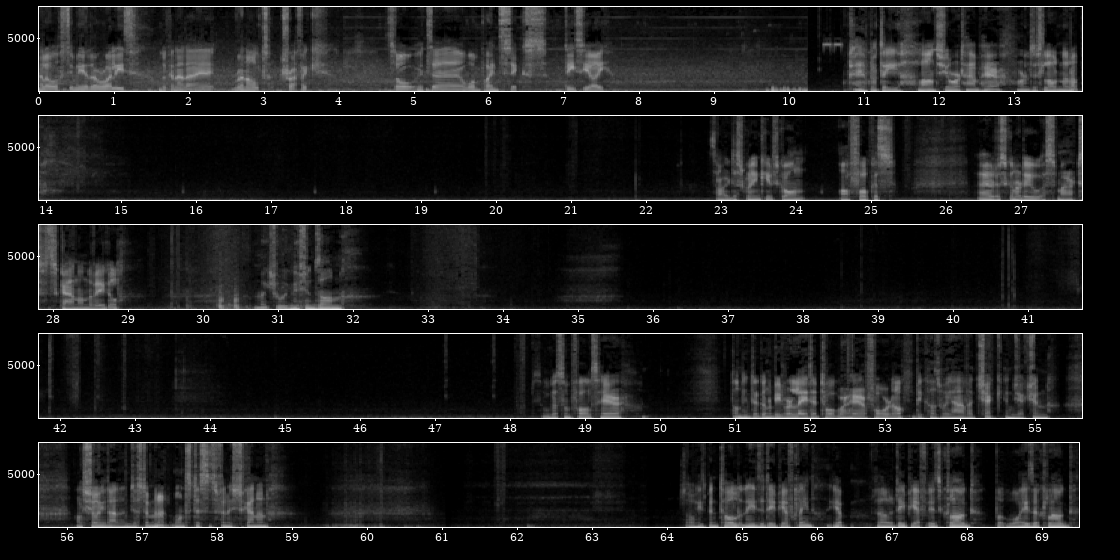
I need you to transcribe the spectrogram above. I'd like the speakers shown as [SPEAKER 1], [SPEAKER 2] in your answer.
[SPEAKER 1] Hello, Jimmy at O'Riley's looking at a Renault Trafic. So it's a 1.6 DCI. Okay, I've got the Launch Euro tab here. We're just loading it up. Sorry, the screen keeps going off focus. We're just going to do a smart scan on the vehicle. Make sure ignition's on. So we've got some faults here. Don't think they're going to be related to what we're here for though, because we have a check injection. I'll show you that in just a minute once this is finished scanning. So he's been told it needs a DPF clean. Yep. So the DPF is clogged, but why is it clogged?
